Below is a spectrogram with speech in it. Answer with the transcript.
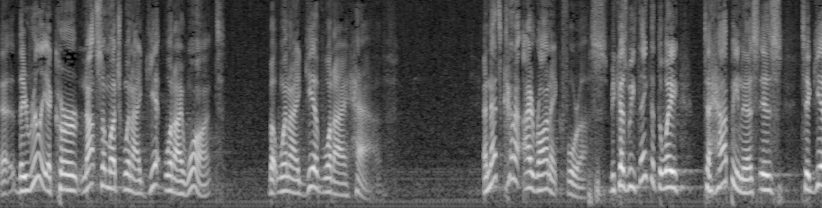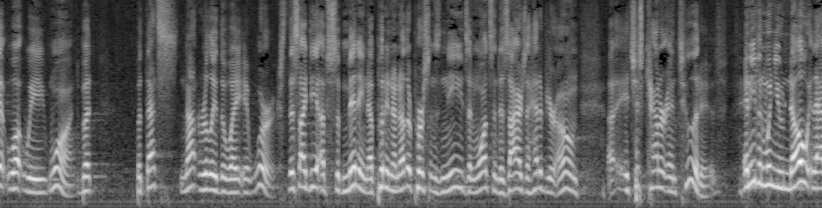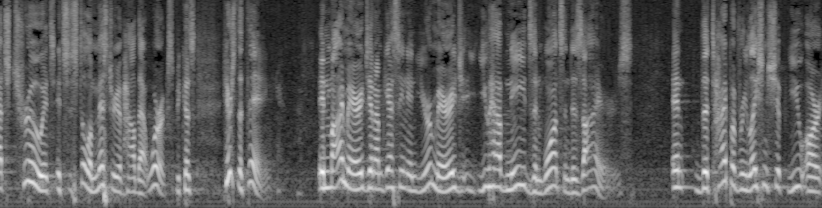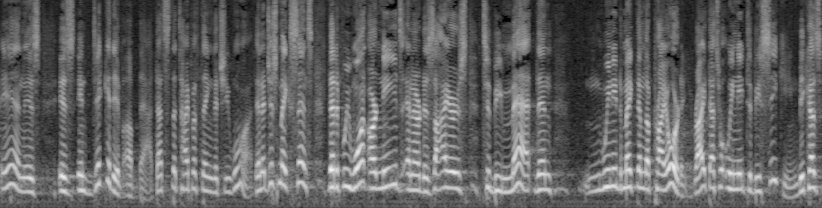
uh, they really occur not so much when I get what I want, but when I give what I have. And that's kind of ironic for us because we think that the way to happiness is to get what we want, but, but that's not really the way it works. This idea of submitting, of putting another person's needs and wants and desires ahead of your own, uh, it's just counterintuitive. And even when you know that's true, it's, it's still a mystery of how that works. Because here's the thing in my marriage, and I'm guessing in your marriage, you have needs and wants and desires. And the type of relationship you are in is, is indicative of that. That's the type of thing that you want. And it just makes sense that if we want our needs and our desires to be met, then we need to make them the priority, right? That's what we need to be seeking. Because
